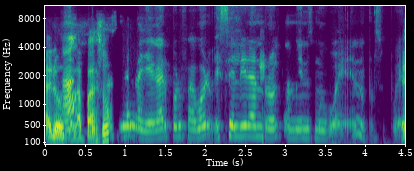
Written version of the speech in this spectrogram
Ahí luego te Ah, la paso. házmela llegar, por favor. Ese Liran Roll también es muy bueno, por supuesto.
